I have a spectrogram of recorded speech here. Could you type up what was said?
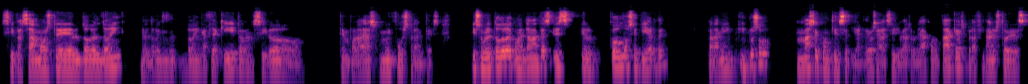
si pasamos del double doing, del double doing hacia aquí, todo han sido temporadas muy frustrantes. Y sobre todo lo que comentaba antes es el cómo se pierde para mí, incluso más que con quién se pierde. O sea, sí, va a realidad con Packers, pero al final esto es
